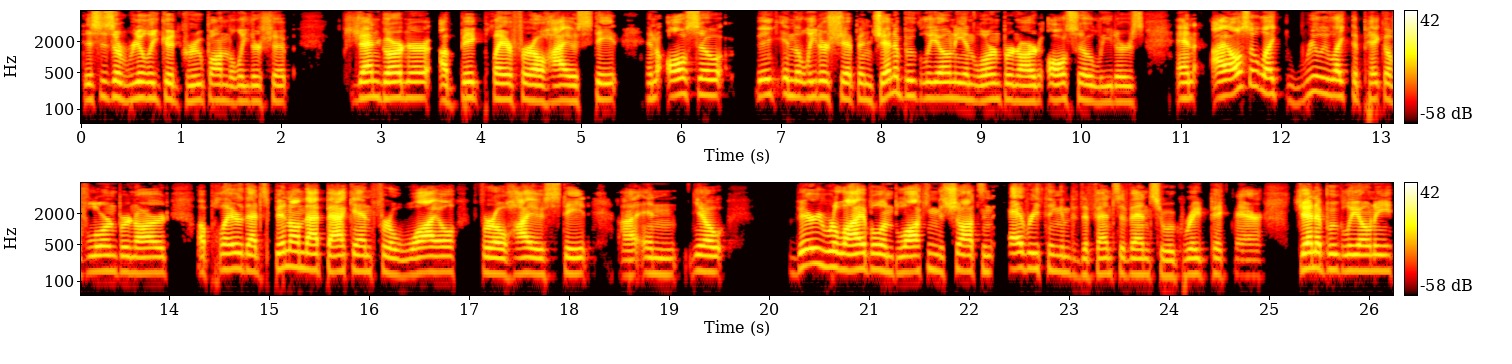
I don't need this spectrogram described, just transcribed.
This is a really good group on the leadership. Jen Gardiner, a big player for Ohio State, and also big in the leadership, and Jenna Buglioni and Lauren Bernard also leaders. And I also like really like the pick of Lauren Bernard, a player that's been on that back end for a while for Ohio State, uh, and you know very reliable in blocking the shots and everything in the defensive end. So a great pick there. Jenna Buglioni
